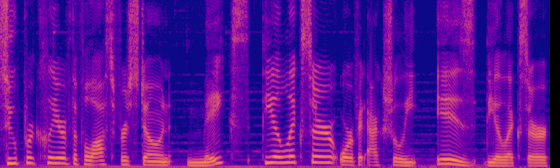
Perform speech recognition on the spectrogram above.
super clear if the Philosopher's Stone makes the elixir or if it actually is the elixir,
